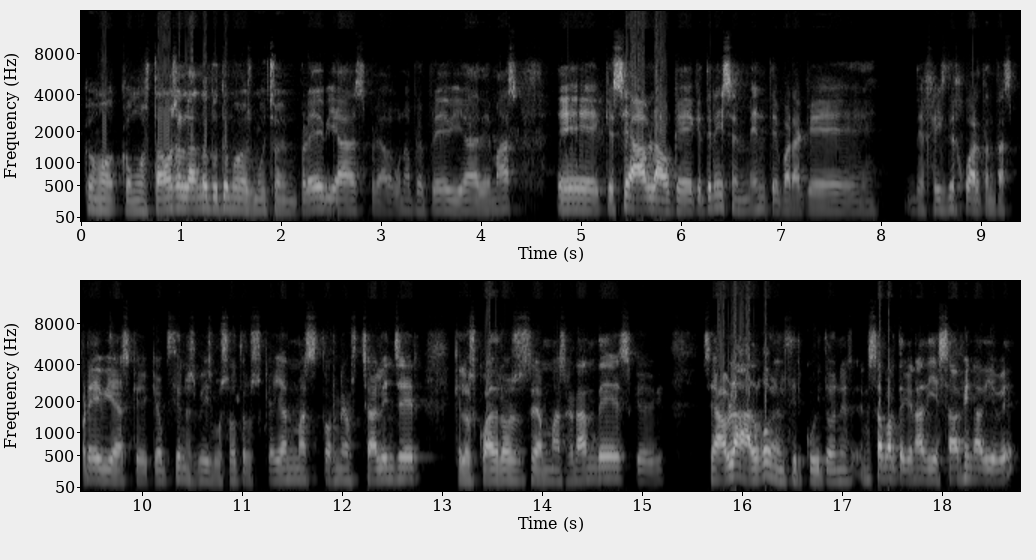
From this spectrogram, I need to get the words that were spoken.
Como, como estamos hablando, tú te mueves mucho en previas, pre, alguna pre-previa, además, eh, ¿qué se habla o qué, tenéis en mente para que dejéis de jugar tantas previas? ¿Qué, opciones veis vosotros? ¿Que hayan más torneos Challenger? ¿Que los cuadros sean más grandes? ¿Que, ¿Se habla algo en el circuito, en, esa parte que nadie sabe y nadie ve?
